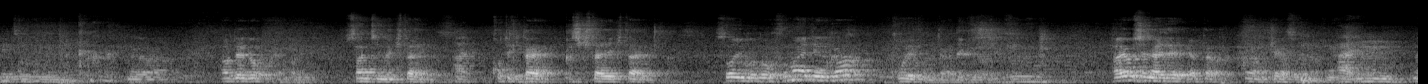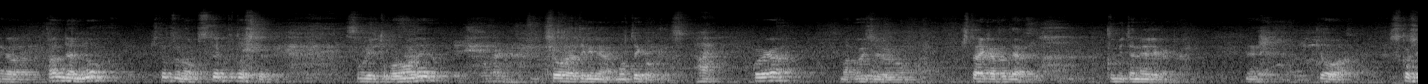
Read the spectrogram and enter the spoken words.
です。だからある程度やっぱり産地で鍛える小手鍛える貸し鍛えで鍛えるそういうことを踏まえているからこういうことができるわけです。あれをしないでやったらこれは怪我するからね、はい。だから鍛錬の一つのステップとしてそういうところまで将来的には持っていくわけです。はい。これが、まあ、宇宙の鍛え方である組み手のやり方、ね、今日は少し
